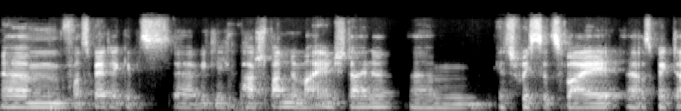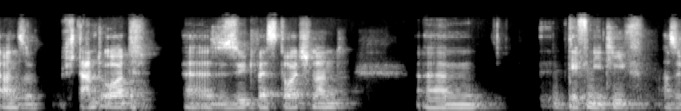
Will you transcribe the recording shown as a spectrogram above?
ähm, von Spertec gibt es äh, wirklich ein paar spannende Meilensteine. Ähm, jetzt sprichst du zwei Aspekte an, so Standort äh, Südwestdeutschland. Ähm, definitiv. Also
